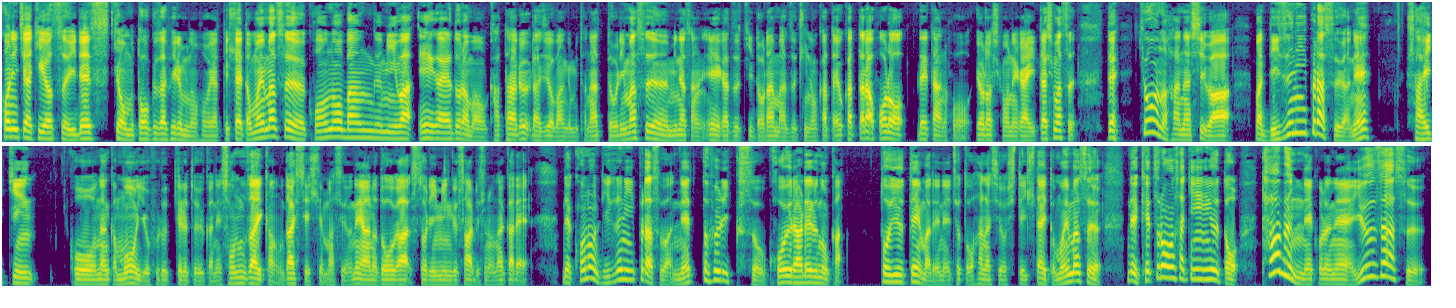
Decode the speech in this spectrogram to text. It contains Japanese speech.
こんにちは、清水です。今日もトークザフィルムの方やっていきたいと思います。この番組は映画やドラマを語るラジオ番組となっております。皆さん映画好き、ドラマ好きの方よかったらフォロー、レターの方よろしくお願いいたします。で、今日の話は、まあ、ディズニープラスがね、最近、こうなんか猛威を振るってるというかね、存在感を出してきてますよね。あの動画ストリーミングサービスの中で。で、このディズニープラスはネットフリックスを超えられるのかというテーマでね、ちょっとお話をしていきたいと思います。で、結論を先に言うと、多分ね、これね、ユーザー数、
